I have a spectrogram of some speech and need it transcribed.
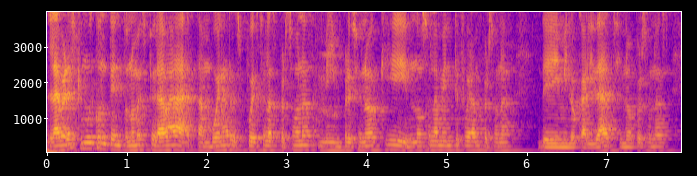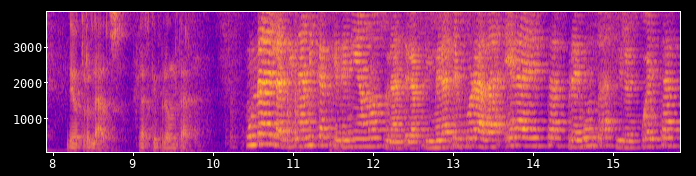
La verdad es que muy contento, no me esperaba tan buena respuesta a las personas. Me impresionó que no solamente fueran personas de mi localidad, sino personas de otros lados, las que preguntaron. Una de las dinámicas que teníamos durante la primera temporada era estas preguntas y respuestas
